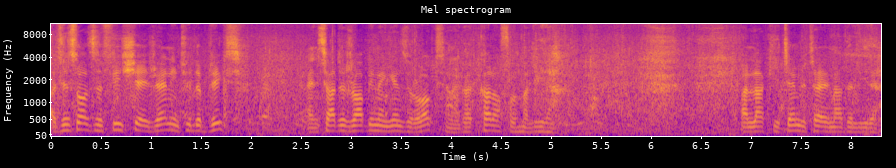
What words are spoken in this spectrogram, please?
I just watched the fish uh, ran into the bricks and started rubbing against the rocks and I got cut off with my leader. Unlucky, time to try another leader.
